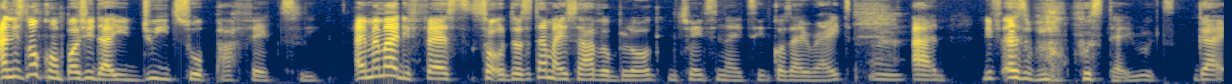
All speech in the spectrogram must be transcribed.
And it's not compulsory that you do it so perfectly. I remember the first. So there was a time I used to have a blog in 2019 because I write, Mm. and the first blog post I wrote, guy,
